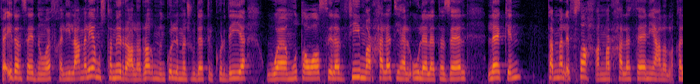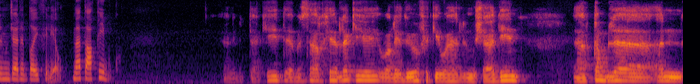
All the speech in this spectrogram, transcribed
فإذا سيد نواف خليل العملية مستمرة على الرغم من كل المجهودات الكردية ومتواصلة في مرحلتها الأولى لا تزال لكن تم الإفصاح عن مرحلة ثانية على الأقل من جانب ضيفي اليوم. ما تعقيبكم؟ يعني بالتأكيد مساء الخير لك ولضيوفك وللمشاهدين. قبل أن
